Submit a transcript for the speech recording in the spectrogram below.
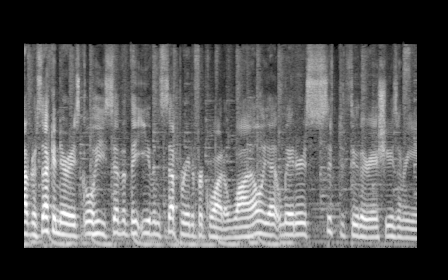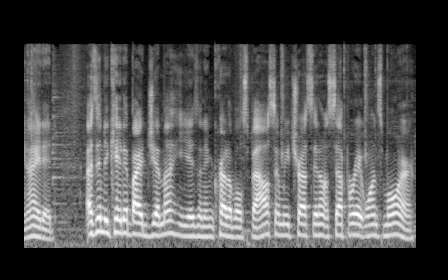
After secondary school, he said that they even separated for quite a while, yet later sifted through their issues and reunited. As indicated by Gemma, he is an incredible spouse, and we trust they don't separate once more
